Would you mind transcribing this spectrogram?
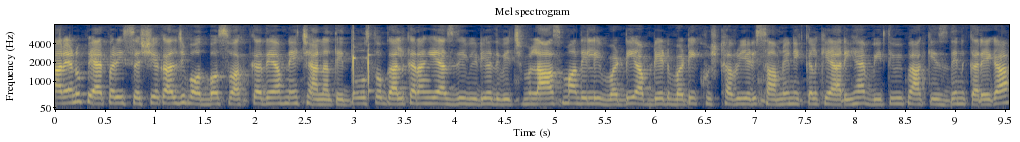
ਸਾਰਿਆਂ ਨੂੰ ਪਿਆਰ ਭਰੀ ਸਤਿ ਸ਼੍ਰੀ ਅਕਾਲ ਜੀ, ਬਹੁਤ-ਬਹੁਤ ਸਵਾਗਤ ਕਰਦੇ ਹਾਂ ਆਪਣੇ ਚੈਨਲ ਤੇ। ਦੋਸਤੋ, ਗੱਲ ਕਰਾਂਗੇ ਅੱਜ ਦੀ ਵੀਡੀਓ ਦੇ ਵਿੱਚ। ਮੁਲਾਜ਼ਮਾਂ ਦੇ ਲਈ ਵੱਡੀ ਅਪਡੇਟ ਵੱਡੀ ਖੁਸ਼ਖਬਰੀ ਜਿਹੜੀ ਸਾਹਮਣੇ ਨਿਕਲ ਕੇ ਆ ਰਹੀ ਹੈ। ਵਿੱਤ ਵਿਭਾਗ ਕਿਸ ਦਿਨ ਕਰੇਗਾ?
